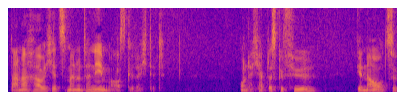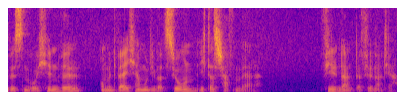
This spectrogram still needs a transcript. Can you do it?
Danach habe ich jetzt mein Unternehmen ausgerichtet. Und ich habe das Gefühl, genau zu wissen, wo ich hin will und mit welcher Motivation ich das schaffen werde. Vielen Dank dafür, Nadja.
